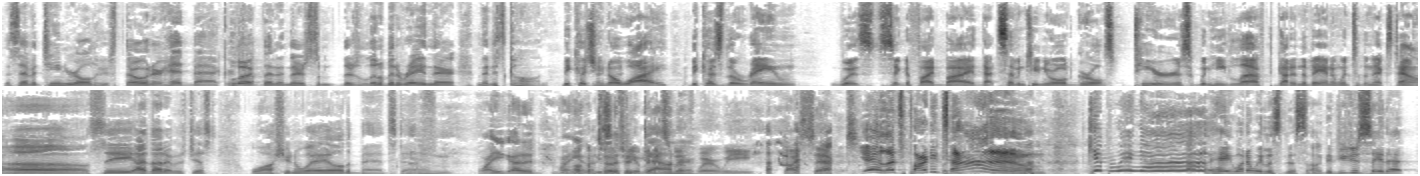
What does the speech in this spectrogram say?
the 17 year old who's throwing her head back or Look. something, and there's some, there's a little bit of rain there, and then it's gone. Because you know why? Because the rain was signified by that 17 year old girl's tears when he left, got in the van, and went to the next town. Oh, see, I thought it was just washing away all the bad stuff. And why you gotta? Why you Welcome gotta be to a such few a minutes downer? with where we dissect. yeah, let's party time! Kip Winger! Hey, why don't we listen to this song? Did you just say that?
